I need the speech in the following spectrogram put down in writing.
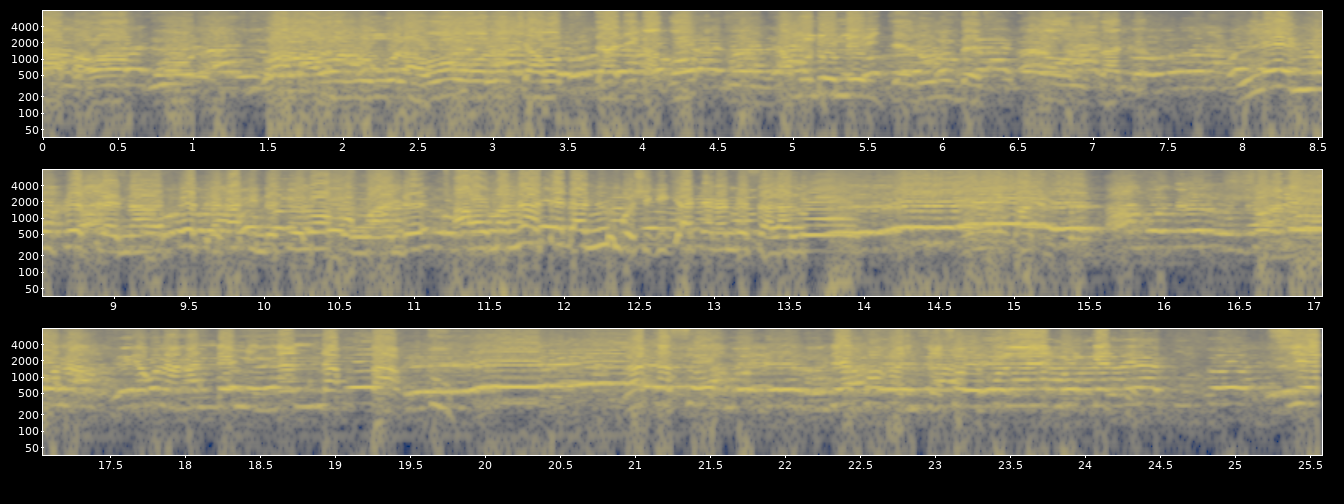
la mawa wo wa mawa longola wowo lotya wo kitadi kako na mondo mérite lolu befu na olusaka lenyu peple na peple kaki ndeke loko ngwande ahoma na ateda ningo shikiki ateda mbesala lo bambe minanda partout. Lakaso ndeko organisation ekoloya enquête. Tie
